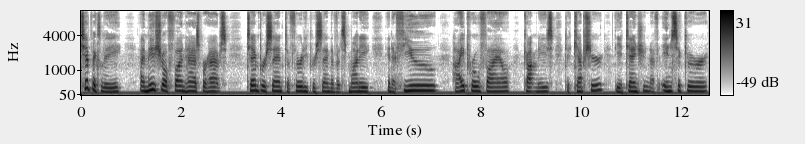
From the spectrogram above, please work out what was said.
Typically, a mutual fund has perhaps 10% to 30% of its money in a few high profile companies to capture the attention of insecure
